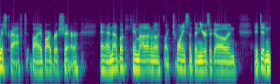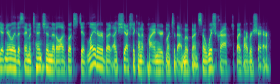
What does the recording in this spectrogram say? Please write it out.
Wishcraft by Barbara Sher. And that book came out, I don't know, like 20 something years ago. And it didn't get nearly the same attention that a lot of books did later, but she actually kind of pioneered much of that movement. So, Wishcraft by Barbara Sher.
